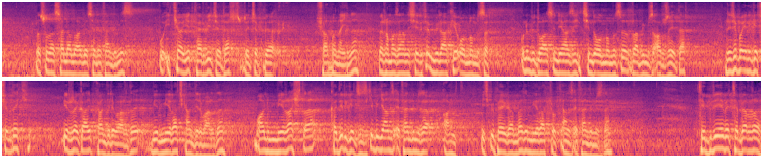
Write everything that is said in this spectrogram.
Resulullah sallallahu aleyhi ve sellem Efendimiz bu iki ayı tervic eder. Recep ve Şaban ayını ve Ramazan-ı Şerif'e mülaki olmamızı, bunun bir duası niyazi içinde olmamızı Rabbimiz arzu eder. Recep ayını geçirdik. Bir regaib kandili vardı, bir miraç kandili vardı. Malum miraç da Kadir gecesi gibi yalnız efendimize ait. Hiçbir peygamberde miraç yok yalnız efendimizden. Tebriye ve teberra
